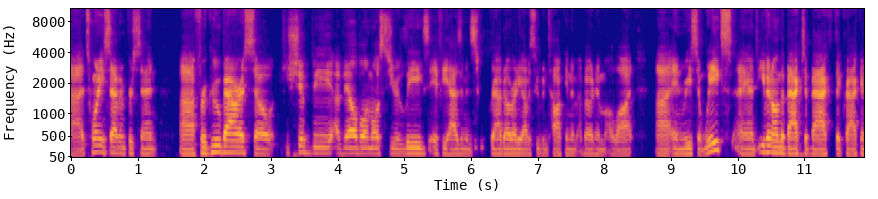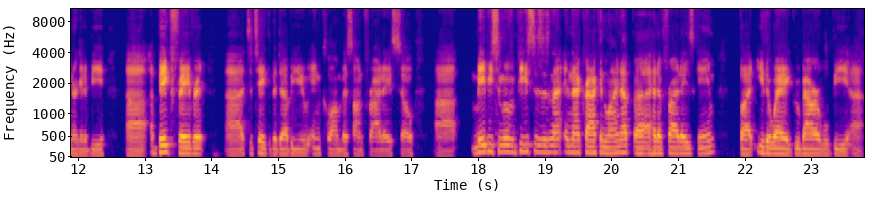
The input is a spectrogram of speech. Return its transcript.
Uh, 27% uh, for Grubauer. So he should be available in most of your leagues if he hasn't been grabbed already. Obviously, we've been talking about him a lot uh, in recent weeks. And even on the back to back, the Kraken are going to be uh, a big favorite uh, to take the W in Columbus on Friday. So uh, maybe some moving pieces in that in that Kraken lineup uh, ahead of Friday's game. But either way, Grubauer will be a,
